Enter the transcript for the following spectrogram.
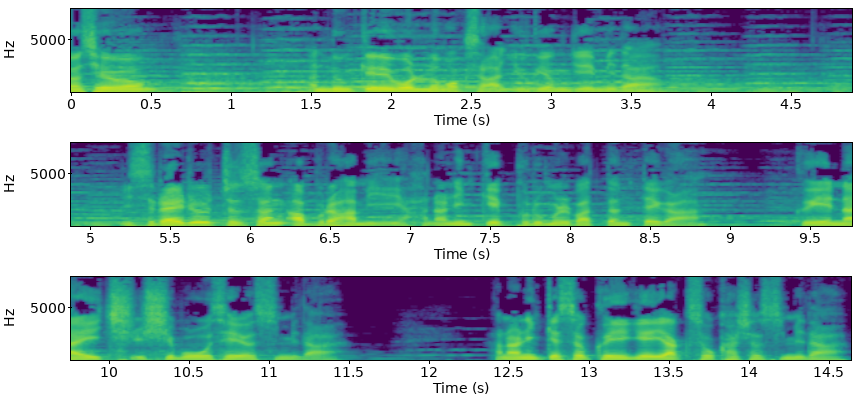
안녕하세요. 안동교회 원로 목사 유경재입니다. 이스라엘의 조상 아브라함이 하나님께 부름을 받던 때가 그의 나이 75세였습니다. 하나님께서 그에게 약속하셨습니다.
